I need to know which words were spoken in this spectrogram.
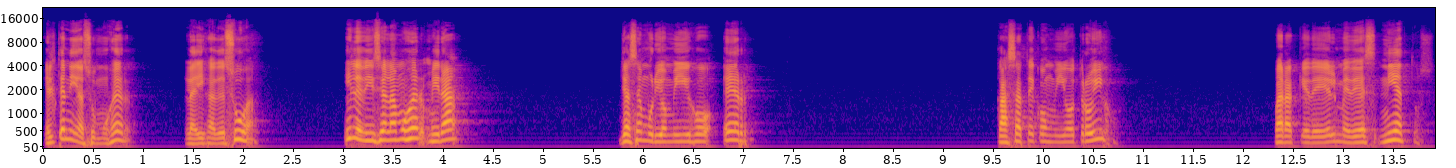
él tenía su mujer, la hija de Sua. Y le dice a la mujer, mira, ya se murió mi hijo Er, cásate con mi otro hijo, para que de él me des nietos.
